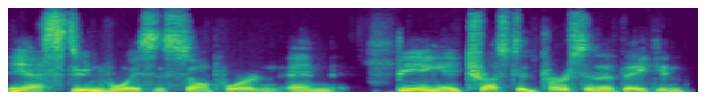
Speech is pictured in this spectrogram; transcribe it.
Yeah, student voice is so important. And being a trusted person that they can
